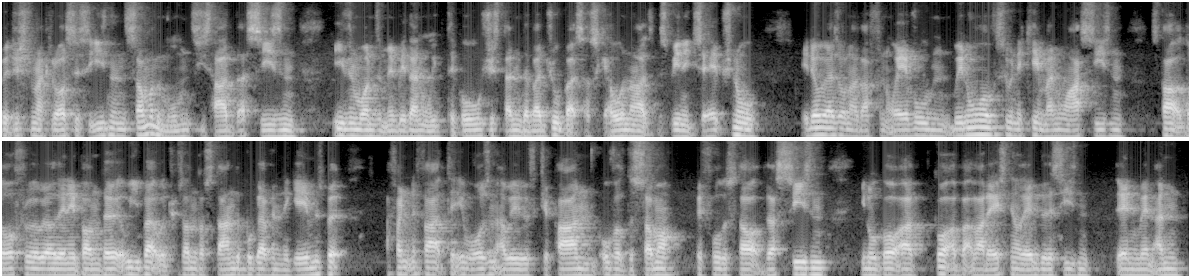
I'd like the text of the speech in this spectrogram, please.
but just from across the season. And some of the moments he's had this season, even ones that maybe didn't lead to goals, just individual bits of skill and that, it's been exceptional. He really is on a different level. And we know obviously when he came in last season, started off really well, then he burned out a wee bit, which was understandable given the games. But I think the fact that he wasn't away with Japan over the summer before the start of this season, you know, got a got a bit of a rest near the end of the season, then went in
